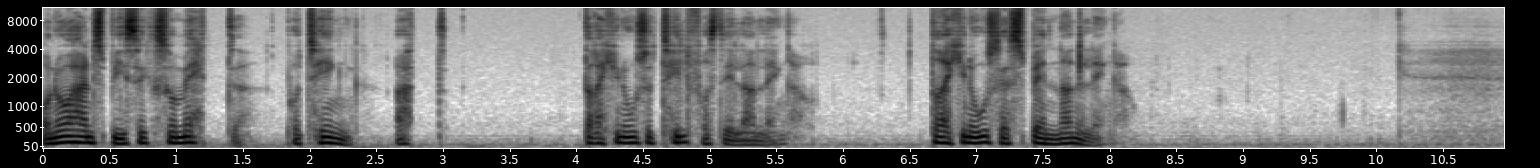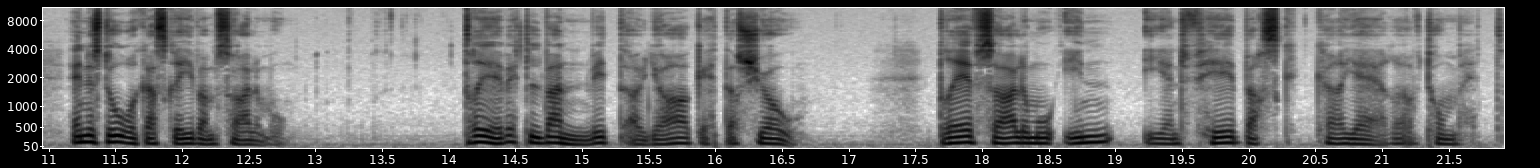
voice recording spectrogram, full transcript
Og nå har han spist seg så mett på ting at det er ikke noe som tilfredsstiller han lenger. Det er ikke noe som er spennende lenger. En historiker skriver om Salomo. Drevet til vanvidd av jag etter show, drev Salomo inn i en febersk karriere av tomhet.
